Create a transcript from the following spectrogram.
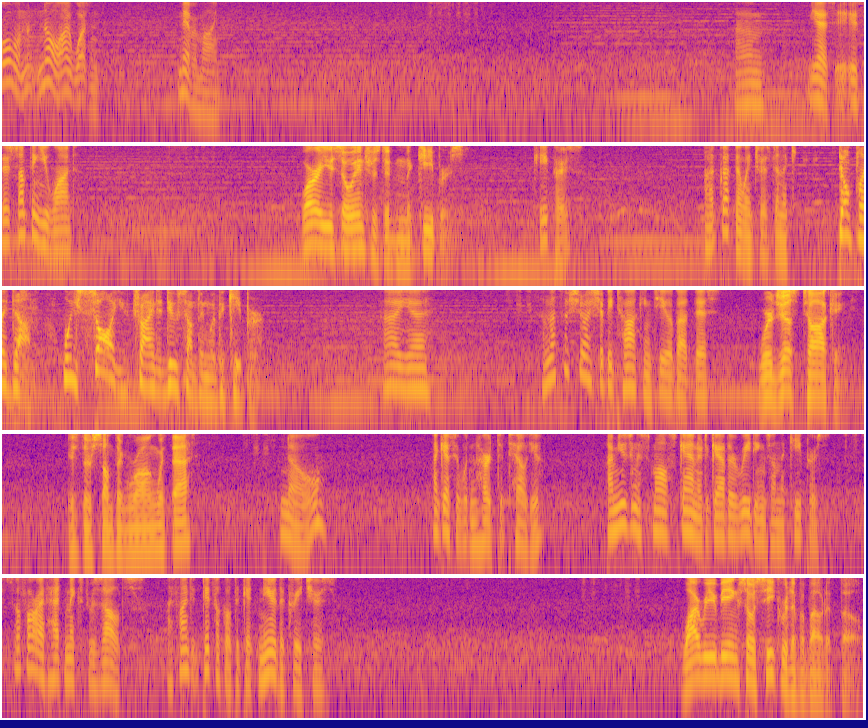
Oh, no, I wasn't. Never mind. Um, yes, is there something you want? Why are you so interested in the Keepers? Keepers? I've got no interest in the. Ke- Don't play dumb. We saw you trying to do something with the Keeper. I, uh. I'm not so sure I should be talking to you about this. We're just talking. Is there something wrong with that? No. I guess it wouldn't hurt to tell you. I'm using a small scanner to gather readings on the Keepers. So far, I've had mixed results. I find it difficult to get near the creatures. Why were you being so secretive about it, though?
